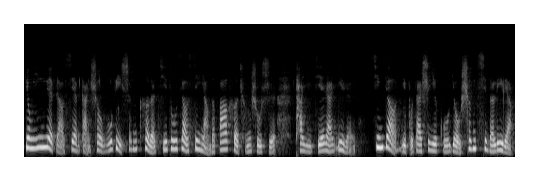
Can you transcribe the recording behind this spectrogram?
用音乐表现感受无比深刻的基督教信仰的巴赫成熟时，他已孑然一人。新教已不再是一股有生气的力量，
